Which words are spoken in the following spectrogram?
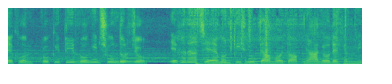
দেখুন প্রকৃতির রঙিন সৌন্দর্য। এখানে আছে এমন কিছু যা হয়তো আপনি আগেও দেখেননি।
